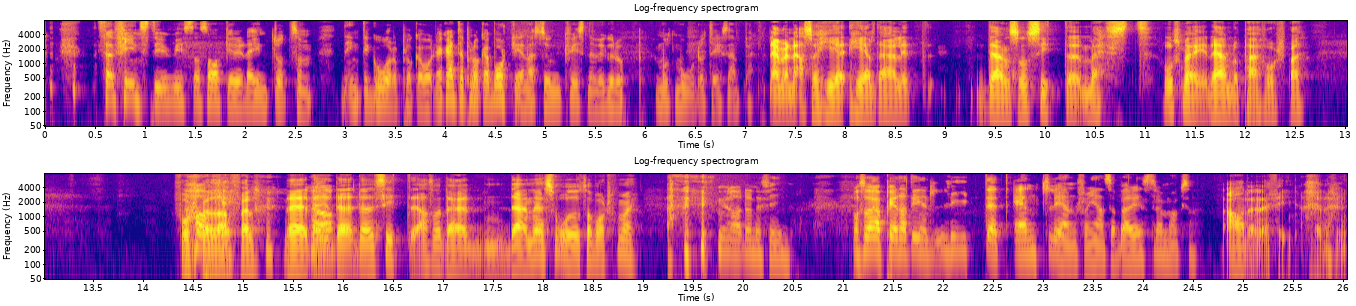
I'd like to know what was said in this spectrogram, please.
Sen finns det ju vissa saker i det där introt som det inte går att plocka bort. Jag kan inte plocka bort Lena Sundqvist när vi går upp mot Modo till exempel. Nej men alltså he, helt ärligt. Den som sitter mest hos mig, det är ändå Per Forsberg. Forsberg okej. Raffel. Det, det, Ja. det, den sitter, alltså det, den är svår att ta bort för mig. ja, den är fin. Och så har jag petat in ett litet äntligen från Jensa Bergenström också. Ja, den är fin. Den är fin.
